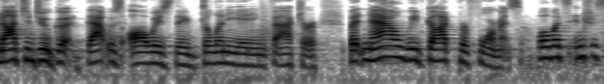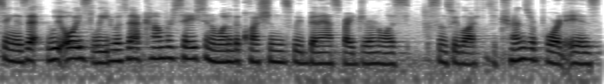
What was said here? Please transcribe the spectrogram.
not to do good. That was always the delineating factor. But now we've got performance. Well, what's interesting is that we always lead with that conversation. And one of the questions we've been asked by journalists since we launched the Trends Report is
